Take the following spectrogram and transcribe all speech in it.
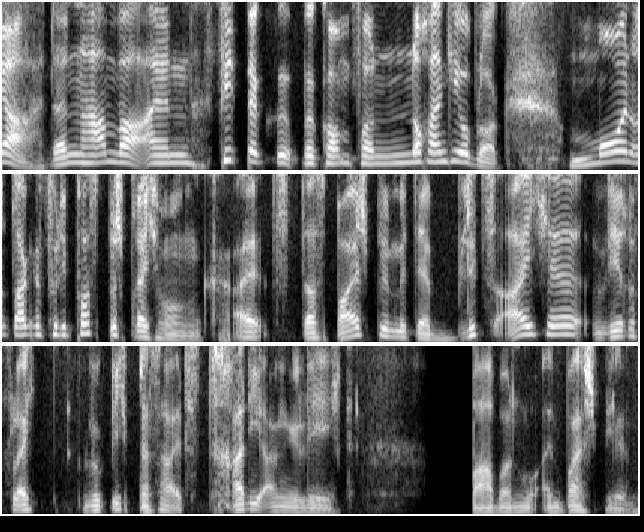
Ja, dann haben wir ein Feedback bekommen von noch ein Geoblog. Moin und danke für die Postbesprechung. Als das Beispiel mit der Blitzeiche wäre vielleicht wirklich besser als Tradi angelegt. War aber nur ein Beispiel.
